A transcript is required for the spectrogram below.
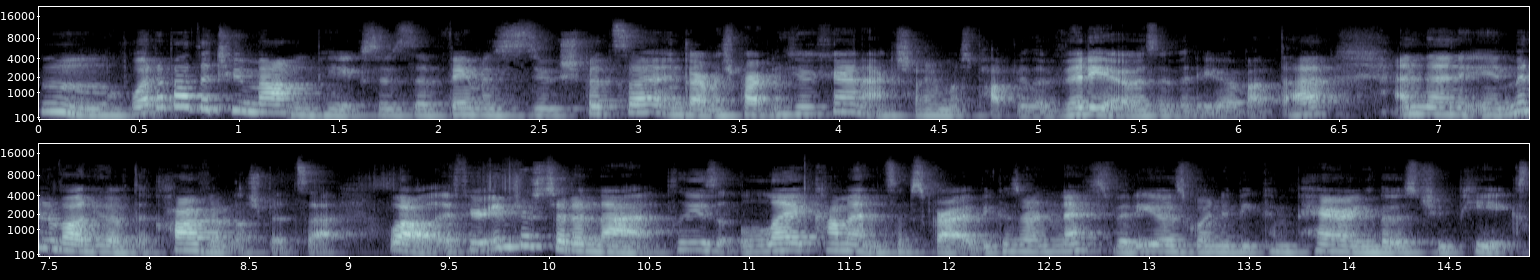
hmm, what about the two mountain peaks? There's the famous Zugspitze in Garmisch-Partenkirchen. Actually, our most popular video is a video about that. And then in Mittenwald, you have the Karwendelspitze. Well, if you're interested in that, please like, comment, and subscribe because our next video is going to be comparing those two peaks.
